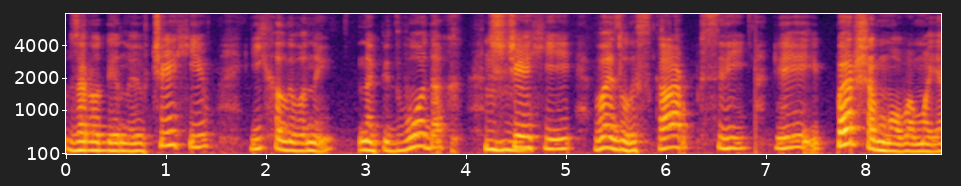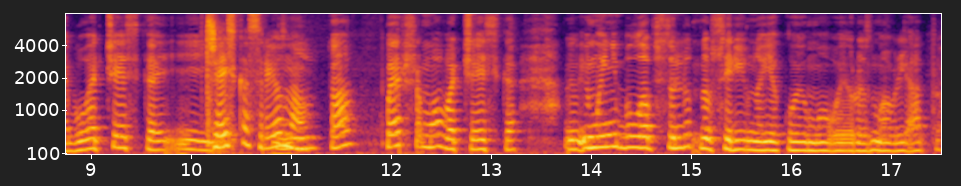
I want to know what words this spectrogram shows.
за родиною в Чехію. Їхали вони на підводах з Чехії, везли скарб свій. І перша мова моя була чеська. І... Чеська? Серйозно? Ну, так, перша мова чеська. І мені було абсолютно все рівно, якою мовою розмовляти.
